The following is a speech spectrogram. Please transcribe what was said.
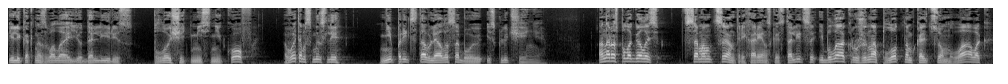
или, как назвала ее Далирис, площадь мясников, в этом смысле не представляла собою исключения. Она располагалась в самом центре Харенской столицы и была окружена плотным кольцом лавок,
